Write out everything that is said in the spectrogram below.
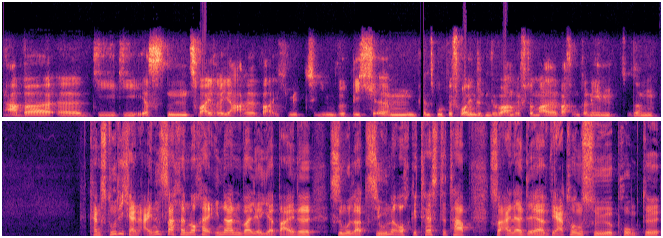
Aber äh, die, die ersten zwei, drei Jahre war ich mit ihm wirklich ähm, ganz gut befreundet und wir waren öfter mal was unternehmen zusammen. Kannst du dich an eine Sache noch erinnern, weil ihr ja beide Simulationen auch getestet habt? So einer der Wertungshöhepunkte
